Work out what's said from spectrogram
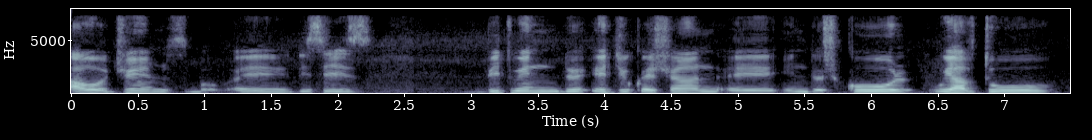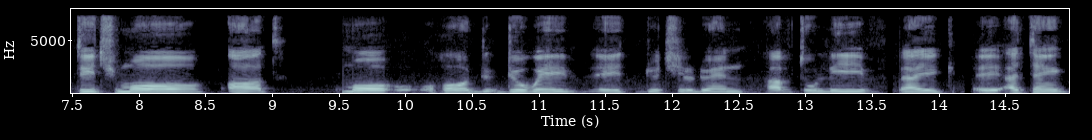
our dreams, uh, this is between the education uh, in the school. We have to teach more art, more how the, way uh, the children have to live. Like uh, I think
